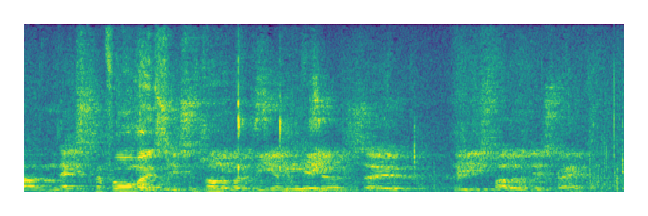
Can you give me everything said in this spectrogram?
Um, next performance is followed by the EMP, so please follow this way.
